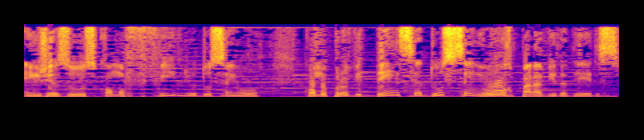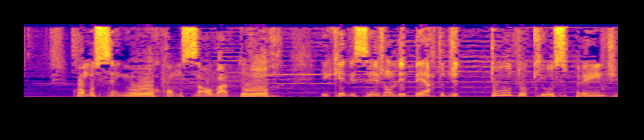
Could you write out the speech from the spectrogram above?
em Jesus como Filho do Senhor, como providência do Senhor para a vida deles, como Senhor, como Salvador, e que eles sejam libertos de tudo que os prende,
